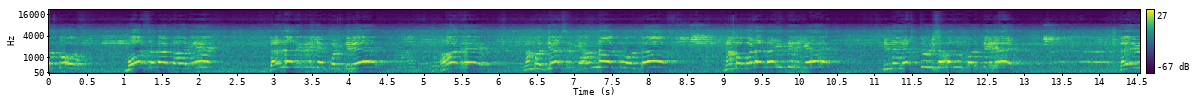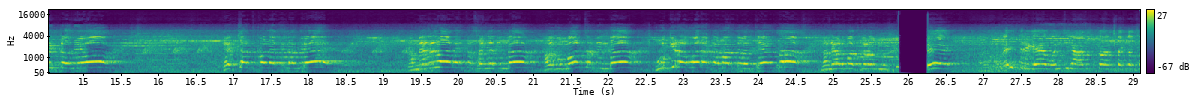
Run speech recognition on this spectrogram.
ಮತ್ತು ಮೋಸದ ಆಡಿ ದಲ್ಲಾಳಿಗಳಿಗೆ ಕೊಡ್ತೀರಿ. ಆದರೆ ನಮ್ಮ ದೇಶಕ್ಕೆ ಅನ್ನ ಹಾಕುವಂತ ನಮ್ಮ ಬಡ ರೈತರಿಗೆ ಇನ್ನು ಎಷ್ಟು ವಿಷವನ್ನು ಕೊಡ್ತೀರಿ? ದಯವಿಟ್ಟು ನೀವು ಎಚ್ಚೆತ್ಕೊಳ್ಳೋದಿಲ್ಲ ಅಂದ್ರೆ ನಮ್ಮೆಲ್ಲ ರೈತ ಸಂಘದಿಂದ ಹಾಗೂ ಮೋರ್ಚಾದಿಂದ ಉಗ್ರ ಹೋರಾಟ ಮಾಡ್ತೇವೆ ಅಂತ ಹೇಳ್ತಾ ನನ್ನ ಎರಡು ಮಾತುಗಳನ್ನು. ರೈತರಿಗೆ ವಂಚನೆ ಆಗುತ್ತಾ ಅಂತ ಕೆಲಸ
